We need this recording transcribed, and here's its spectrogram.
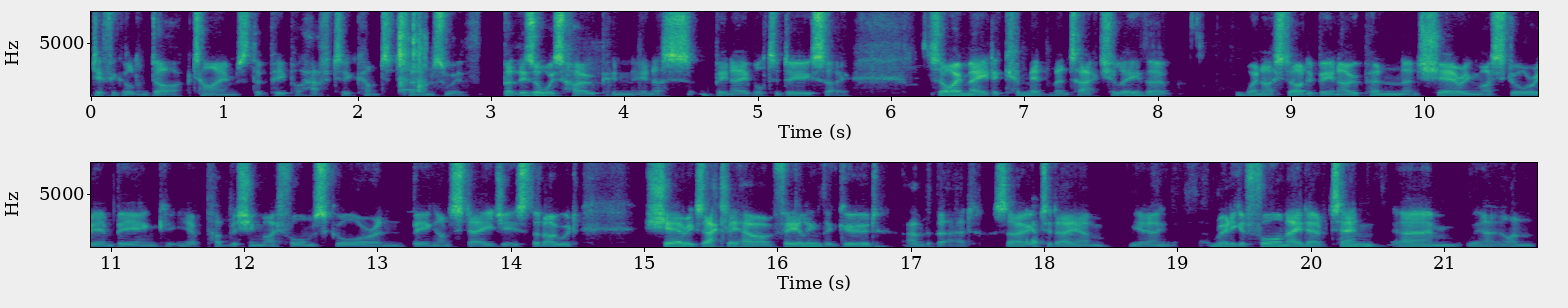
difficult and dark times that people have to come to terms with. But there's always hope in in us being able to do so. So I made a commitment actually that when I started being open and sharing my story and being, you know, publishing my form score and being on stages, that I would share exactly how I'm feeling, the good and the bad. So yep. today I'm, you know, really good form, eight out of 10 um, on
